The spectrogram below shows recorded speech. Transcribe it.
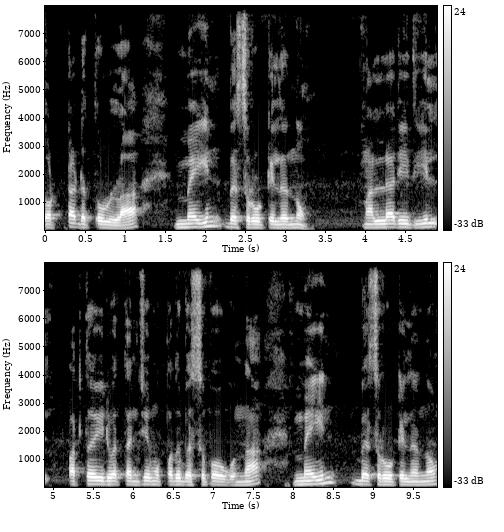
തൊട്ടടുത്തുള്ള മെയിൻ ബസ് റൂട്ടിൽ നിന്നും നല്ല രീതിയിൽ പത്ത് ഇരുപത്തഞ്ച് മുപ്പത് ബസ് പോകുന്ന മെയിൻ ബസ് റൂട്ടിൽ നിന്നും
